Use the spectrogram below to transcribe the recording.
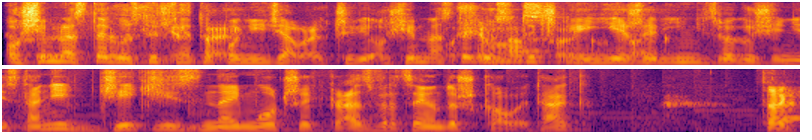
18 stycznia to poniedziałek, czyli 18, 18 stycznia, jeżeli nic złego się nie stanie, dzieci z najmłodszych klas wracają do szkoły, tak? Tak,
